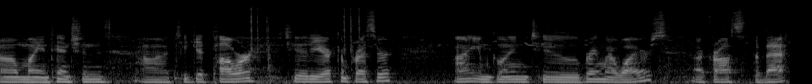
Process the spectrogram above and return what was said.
uh, my intention uh, to get power to the air compressor, I am going to bring my wires across the back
